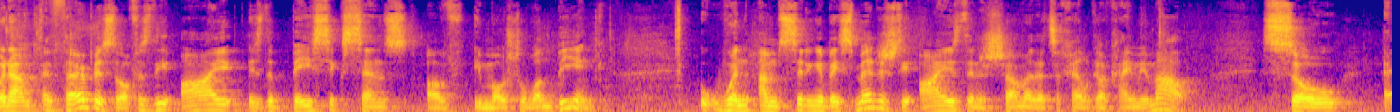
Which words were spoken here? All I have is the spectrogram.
When I'm in therapist's office, the I is the basic sense of emotional well being. When I'm sitting in base medish, the I is the neshama that's a chelga kaimimal. So uh,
